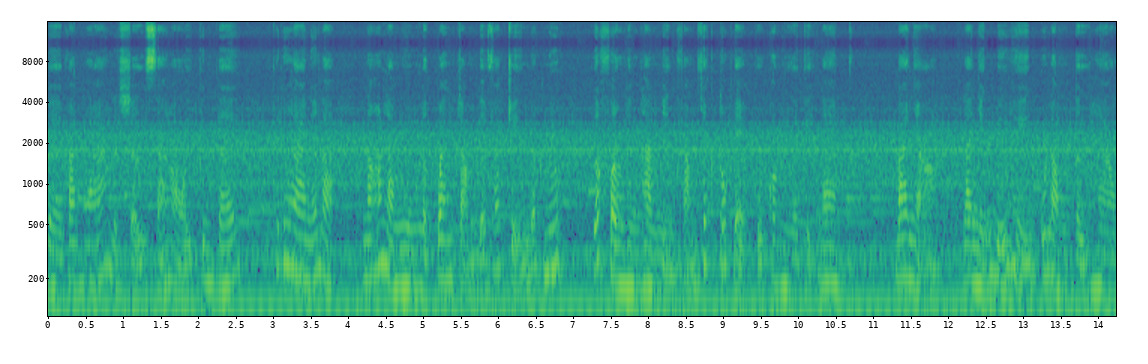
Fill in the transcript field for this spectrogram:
về văn hóa, lịch sử, xã hội, kinh tế. Cái thứ hai nữa là nó là nguồn lực quan trọng để phát triển đất nước, góp phần hình thành những phẩm chất tốt đẹp của con người Việt Nam. Ba nhỏ là những biểu hiện của lòng tự hào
